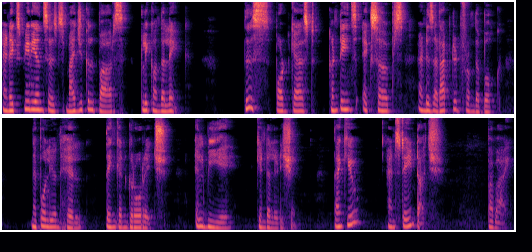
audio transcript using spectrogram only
and experience its magical powers, click on the link. This podcast contains excerpts and is adapted from the book Napoleon Hill Think and Grow Rich, LBA Kindle Edition. Thank you and stay in touch. Bye bye.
